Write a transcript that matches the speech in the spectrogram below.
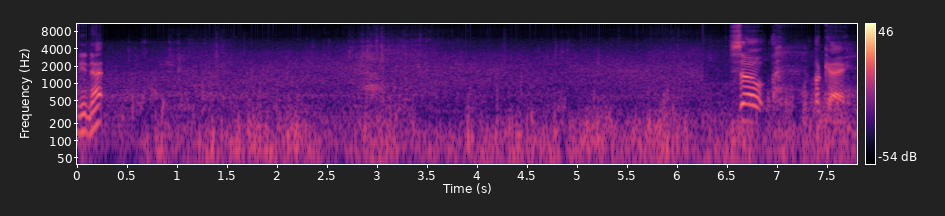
Need that? So, okay.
